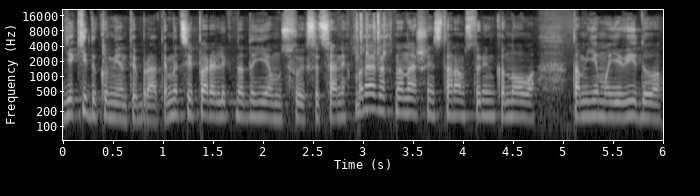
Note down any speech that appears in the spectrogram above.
які документи брати. Ми цей перелік надаємо у своїх соціальних мережах на наша інстаграм-сторінка нова. Там є моє відео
